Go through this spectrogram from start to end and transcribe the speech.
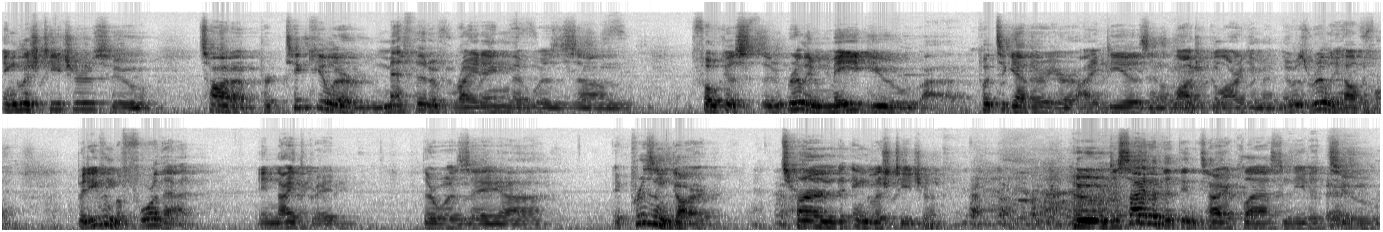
English teachers who taught a particular method of writing that was um, focused, it really made you uh, put together your ideas in a logical argument. It was really helpful. But even before that, in ninth grade, there was a, uh, a prison guard turned English teacher who decided that the entire class needed to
